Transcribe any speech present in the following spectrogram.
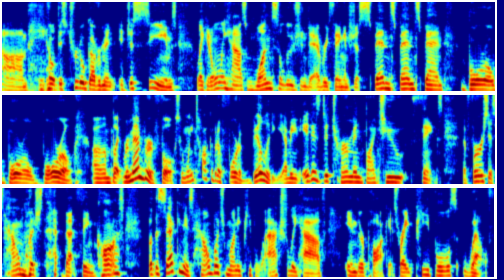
Um, you know, this Trudeau government, it just seems like it only has one solution to everything. It's just spend, spend, spend, borrow, borrow, borrow. Um, but remember, folks, when we talk about affordability, I mean, it is determined by two things. The first is how much that, that thing costs, but the second is how much money people actually have in their pockets, right? People's wealth.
